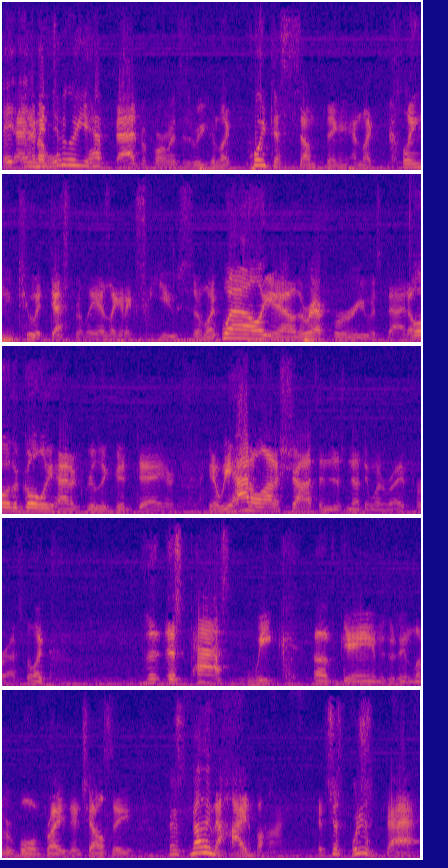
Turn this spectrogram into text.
And, And, and I mean, whole- typically you have bad performances where you can like point to something and like cling to it desperately as like an excuse of like, well, you know, the referee was bad. Oh, the goalie had a really good day, or you know, we had a lot of shots and just nothing went right for us. But like th- this past week of games between Liverpool, Brighton, and Chelsea, there's nothing to hide behind. It's just we're just bad.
